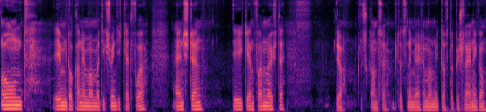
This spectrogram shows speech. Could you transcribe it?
und eben da kann ich mir mal die Geschwindigkeit vor einstellen, die ich gern fahren möchte. Ja, das Ganze. Jetzt nehme ich euch einmal mit auf der Beschleunigung.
